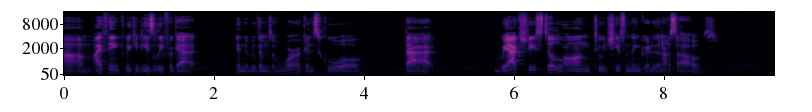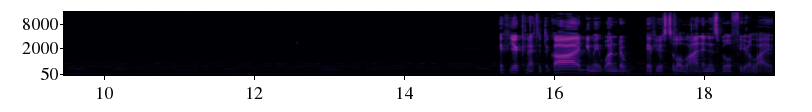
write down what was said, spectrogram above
um, I think we can easily forget in the rhythms of work and school that we actually still long to achieve something greater than ourselves. If you're connected to God, you may wonder if you're still aligned in His will for your life.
